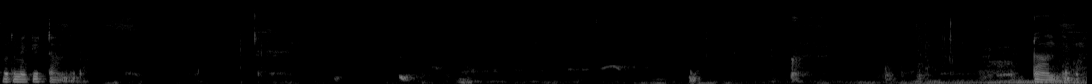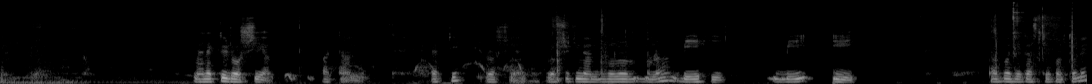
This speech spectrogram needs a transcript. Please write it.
প্রথমে একটি টান দেব। টান দেব। মানে একটি রশি আঁকবো বা টান একটি রশি আঁকবো রশিটির নাম দেবো আমরা বিহি বিই। তারপর যে কাজটি করতে হবে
